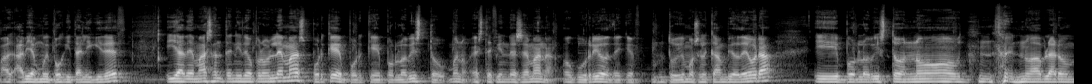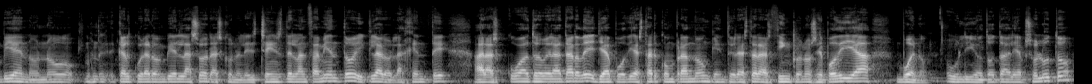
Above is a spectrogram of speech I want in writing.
había muy poquita liquidez y además han tenido problemas, ¿por qué? Porque por lo visto, bueno, este fin de semana ocurrió de que tuvimos el cambio de hora y por lo visto no, no hablaron bien o no calcularon bien las horas con el exchange de lanzamiento y claro, la gente a las 4 de la tarde ya podía estar comprando, aunque en teoría hasta las 5 no se podía, bueno, un lío total y absoluto,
